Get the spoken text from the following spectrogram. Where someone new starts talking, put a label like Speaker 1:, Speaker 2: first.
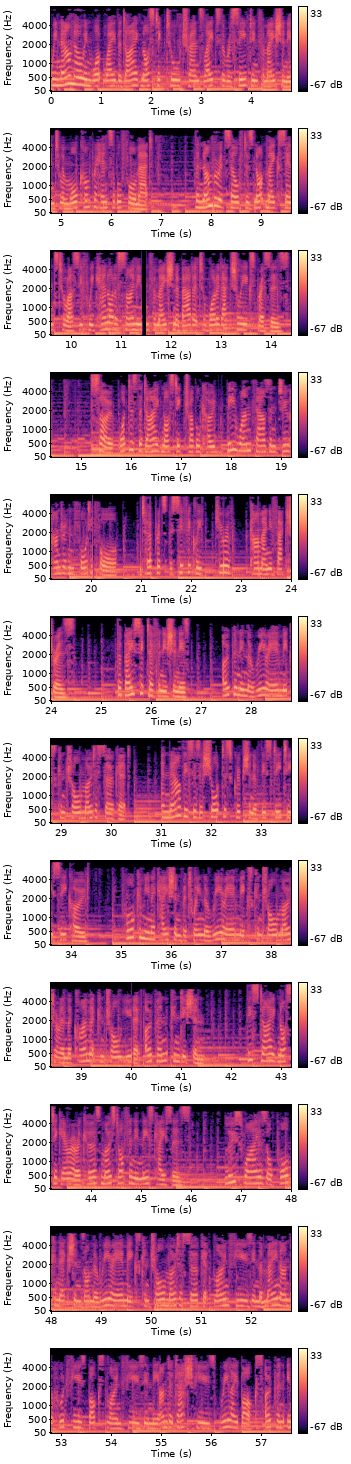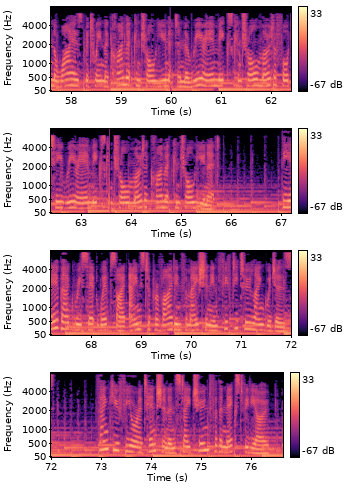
Speaker 1: We now know in what way the diagnostic tool translates the received information into a more comprehensible format. The number itself does not make sense to us if we cannot assign information about it to what it actually expresses. So, what does the diagnostic trouble code B1244 interpret specifically for car manufacturers? The basic definition is open in the rear air mix control motor circuit. And now this is a short description of this DTC code. Poor communication between the rear air mix control motor and the climate control unit open condition. This diagnostic error occurs most often in these cases loose wires or poor connections on the rear air mix control motor circuit blown fuse in the main under hood fuse box blown fuse in the under dash fuse, relay box open in the wires between the climate control unit and the rear air mix control motor 4T rear air mix control motor climate control unit. The Airbag Reset website aims to provide information in 52 languages. Thank you for your attention and stay tuned for the next video.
